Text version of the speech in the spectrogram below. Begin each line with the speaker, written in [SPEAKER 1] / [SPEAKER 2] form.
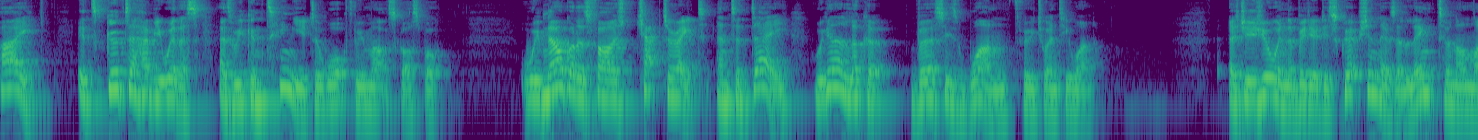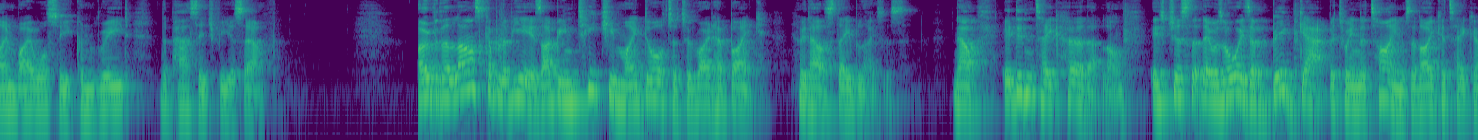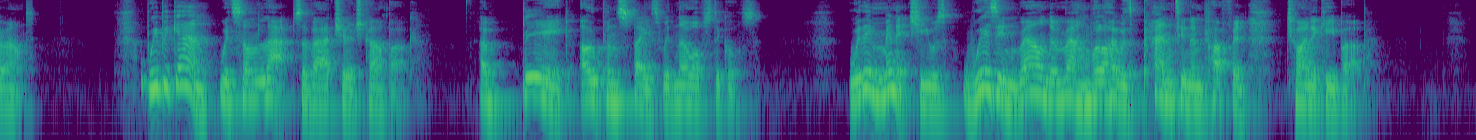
[SPEAKER 1] Hi, it's good to have you with us as we continue to walk through Mark's Gospel. We've now got as far as chapter 8, and today we're going to look at verses 1 through 21. As usual, in the video description, there's a link to an online Bible so you can read the passage for yourself. Over the last couple of years, I've been teaching my daughter to ride her bike without stabilizers. Now, it didn't take her that long, it's just that there was always a big gap between the times that I could take her out. We began with some laps of our church car park, a big open space with no obstacles. Within minutes, she was whizzing round and round while I was panting and puffing, trying to keep up.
